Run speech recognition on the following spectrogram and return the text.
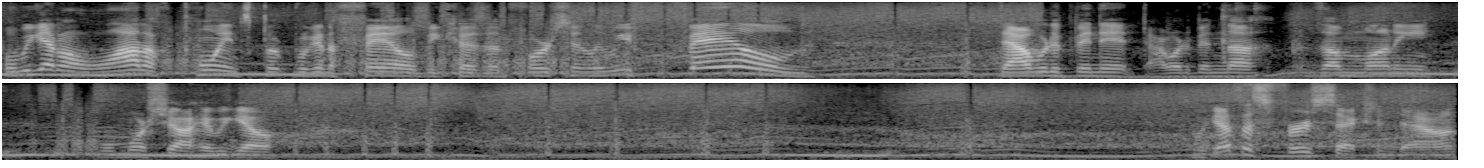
But we got a lot of points, but we're going to fail because unfortunately we failed. That would have been it. That would have been the, the money. One more shot. Here we go. We got this first section down.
